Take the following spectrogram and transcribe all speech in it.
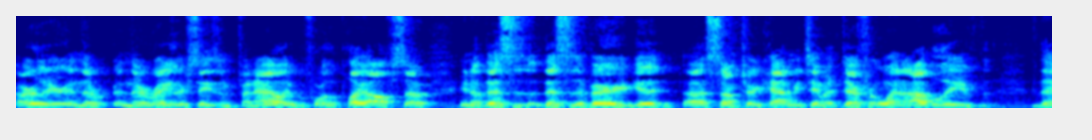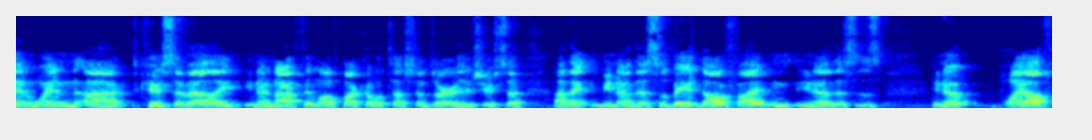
earlier in their in their regular season finale before the playoffs. So you know, this is this is a very good uh, Sumter Academy team, a different one, I believe. Than when uh, Coosa Valley, you know, knocked them off by a couple of touchdowns earlier this year. So I think you know this will be a dogfight, and you know this is you know playoff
